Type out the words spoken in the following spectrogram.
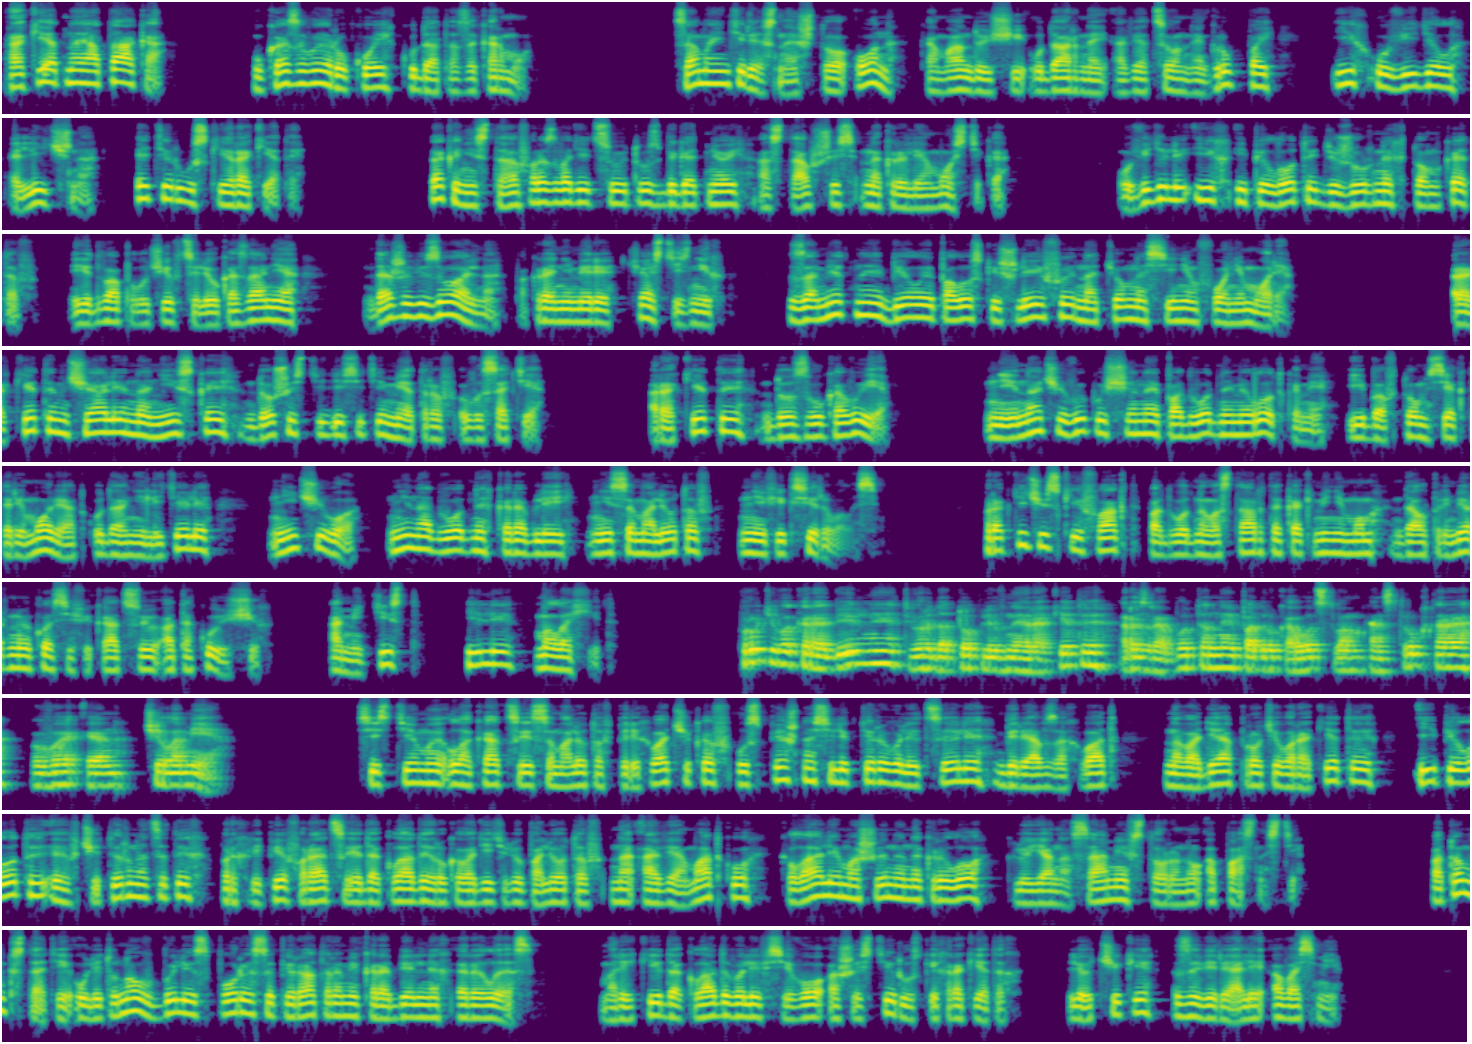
«Ракетная атака!» указывая рукой куда-то за корму. Самое интересное, что он, командующий ударной авиационной группой, их увидел лично, эти русские ракеты. Так и не став разводить суету с беготней, оставшись на крыле мостика – Увидели их и пилоты дежурных томкетов, едва получив целеуказания, даже визуально, по крайней мере, часть из них, заметные белые полоски шлейфы на темно-синем фоне моря. Ракеты мчали на низкой до 60 метров высоте. Ракеты дозвуковые. Не иначе выпущенные подводными лодками, ибо в том секторе моря, откуда они летели, ничего – ни надводных кораблей, ни самолетов не фиксировалось. Практический факт подводного старта как минимум дал примерную классификацию атакующих – аметист или малахит. Противокорабельные твердотопливные ракеты, разработанные под руководством конструктора В.Н. Челомея. Системы локации самолетов-перехватчиков успешно селектировали цели, беря в захват, наводя противоракеты и пилоты F-14, прохрипев рации доклады руководителю полетов на авиаматку, клали машины на крыло, клюя носами в сторону опасности. Потом, кстати, у летунов были споры с операторами корабельных РЛС. Моряки докладывали всего о шести русских ракетах, летчики заверяли о восьми.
